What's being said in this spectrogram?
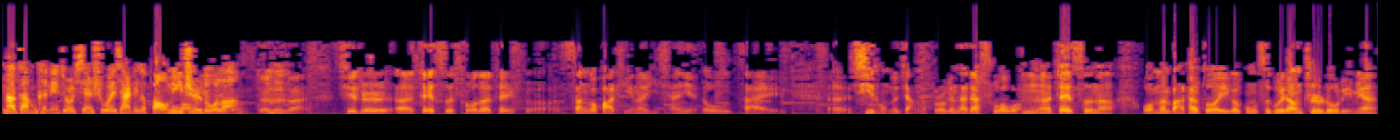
那咱们肯定就是先说一下这个保密制度了。对对对，其实呃，这次说的这个三个话题呢，以前也都在呃系统的讲的时候跟大家说过。嗯，这次呢，我们把它作为一个公司规章制度里面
